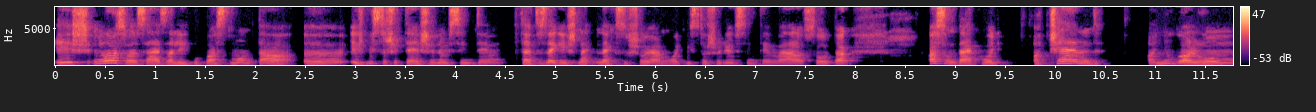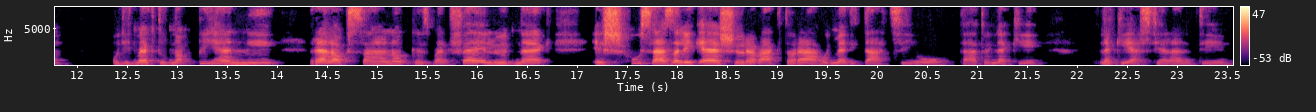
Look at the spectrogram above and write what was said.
és 80%-uk azt mondta, és biztos, hogy teljesen őszintén, tehát az egész nexus olyan, hogy biztos, hogy őszintén válaszoltak, azt mondták, hogy a csend, a nyugalom, hogy itt meg tudnak pihenni, relaxálnak, közben fejlődnek, és 20% elsőre vágta rá, hogy meditáció, tehát, hogy neki, neki ezt jelenti.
